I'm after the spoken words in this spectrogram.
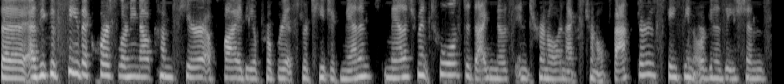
the, as you can see, the course learning outcomes here apply the appropriate strategic man management tools to diagnose internal and external factors facing organizations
